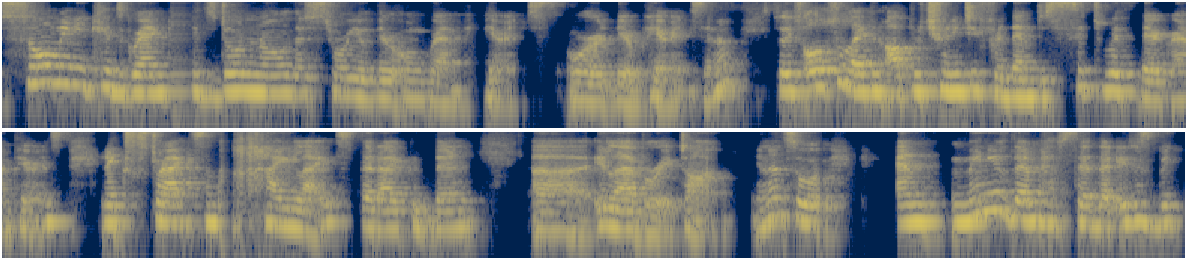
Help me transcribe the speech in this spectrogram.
so many kids, grandkids don't know the story of their own grandparents or their parents, you know. So it's also like an opportunity for them to sit with their grandparents and extract some highlights that I could then uh, elaborate on, you know. So and many of them have said that it has been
